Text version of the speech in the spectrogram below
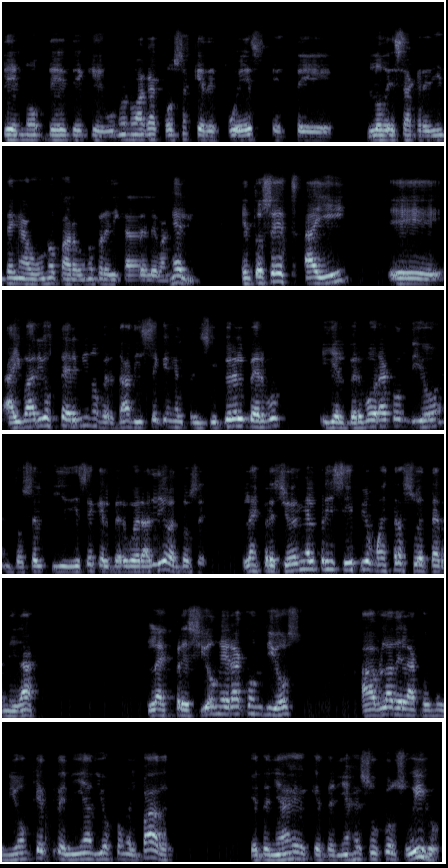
de, no, de, que uno no haga cosas que después este, lo desacrediten a uno para uno predicar el Evangelio. Entonces, ahí eh, hay varios términos, ¿verdad? Dice que en el principio era el verbo y el verbo era con Dios, entonces, y dice que el verbo era Dios. Entonces, la expresión en el principio muestra su eternidad la expresión era con Dios, habla de la comunión que tenía Dios con el Padre, que tenía, que tenía Jesús con su Hijo.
